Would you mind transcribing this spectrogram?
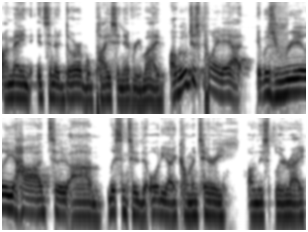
I mean, it's an adorable place in every way. I will just point out it was really hard to um, listen to the audio commentary on this Blu-ray,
